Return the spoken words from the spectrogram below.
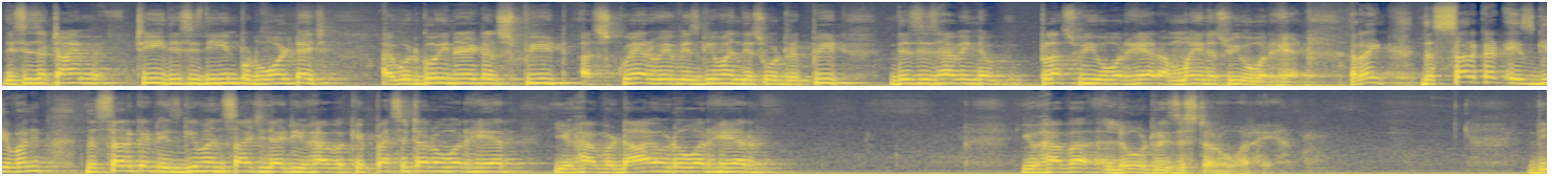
This is a time t this is the input voltage. I would go in a little speed. A square wave is given. This would repeat. This is having a plus V over here a minus V over here right? The circuit is given. The circuit is given such that you have a capacitor over here. You have a diode over here you have a load resistor over here. The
